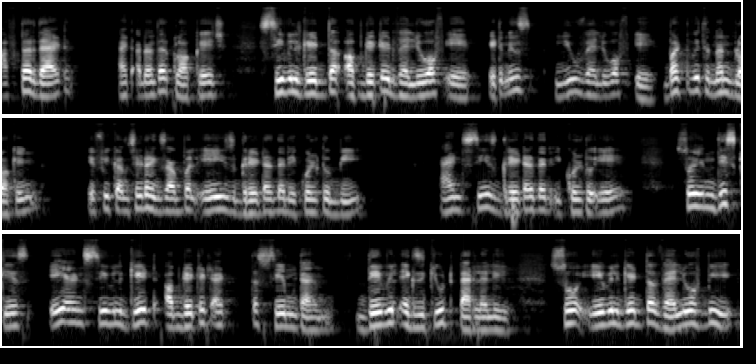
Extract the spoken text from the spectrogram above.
After that at another clock edge, C will get the updated value of A. It means new value of A. But with non-blocking, if we consider example A is greater than equal to B and C is greater than equal to A. So in this case, A and C will get updated at the same time. They will execute parallelly. So A will get the value of B,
